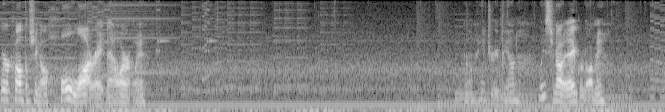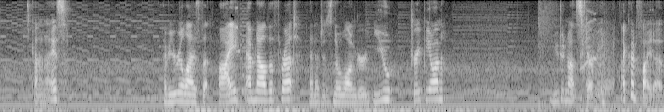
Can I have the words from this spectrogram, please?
We're accomplishing a whole lot right now, aren't we? Oh, hey Drapion. At least you're not aggroed on me. It's kind of nice. Have you realized that I am now the threat, and it is no longer you, Drapion? You do not scare me. I could fight it,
